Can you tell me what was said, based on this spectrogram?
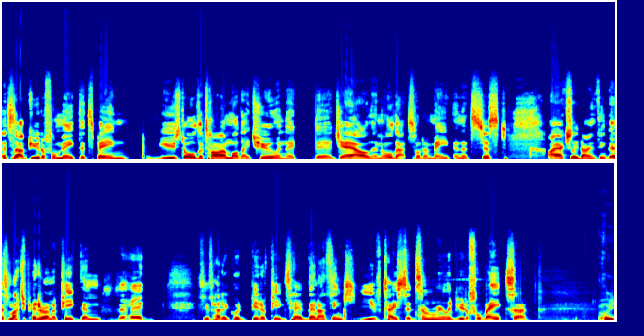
it's that beautiful meat that's been used all the time while they chew and they their jowl and all that sort of meat. And it's just, I actually don't think there's much better on a pig than the head. If you've had a good bit of pig's head, then I think you've tasted some really beautiful meat. So, well,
